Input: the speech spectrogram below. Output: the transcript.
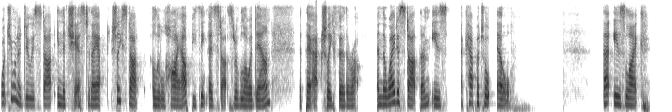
what you want to do is start in the chest and they actually start a little high up. You think they'd start sort of lower down, but they're actually further up. And the way to start them is a capital L. That is like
